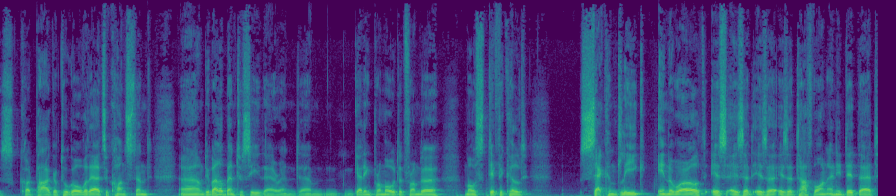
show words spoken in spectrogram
Scott Parker took over there, it's a constant um, development to see there, and um, getting promoted from the most difficult second league in the world is is a is a is a tough one, and he did that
